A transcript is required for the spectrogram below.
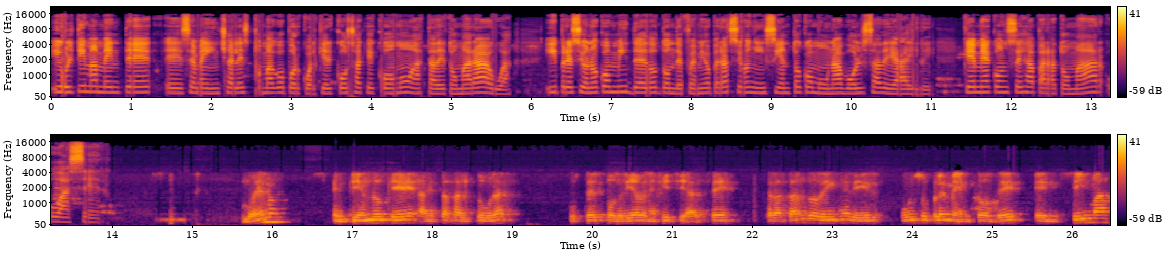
y últimamente eh, se me hincha el estómago por cualquier cosa que como, hasta de tomar agua. Y presiono con mis dedos donde fue mi operación y siento como una bolsa de aire. ¿Qué me aconseja para tomar o hacer? Bueno, entiendo que a estas alturas usted podría beneficiarse tratando de ingerir un suplemento de enzimas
